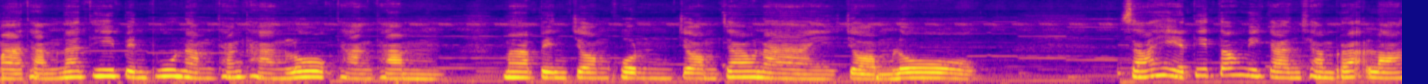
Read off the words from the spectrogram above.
มาทำหน้าที่เป็นผู้นำทั้งทางโลกทางธรรม มาเป็นจอมคนจอมเจ้านาย จอมโลก สาเหตุที่ต้องมีการชำระล้าง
